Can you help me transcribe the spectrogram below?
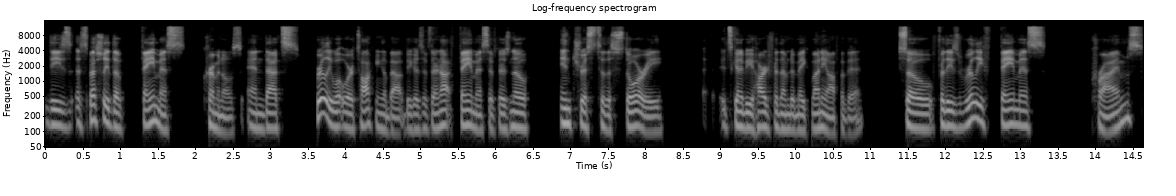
these, especially the famous criminals, and that's really what we're talking about, because if they're not famous, if there's no interest to the story, eh, it's going to be hard for them to make money off of it. So for these really famous crimes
